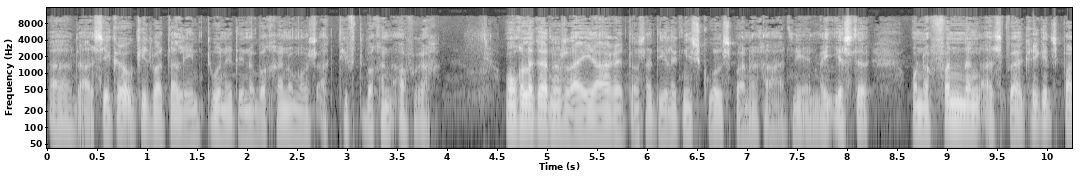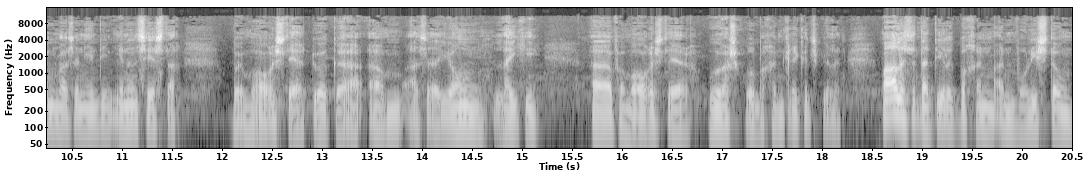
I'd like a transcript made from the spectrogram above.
uh, daar seker ook iets wat talent toon het en nou begin om ons aktief te begin afrig. Ongelukkig in ons ry jare het ons natuurlik nie skoolspanne gehad nie en my eerste ondervinding as vir 'n cricketspan was in 1961 by Morester toe ek um, as 'n jong leutjie uh vir Morester hoërskool begin cricket speel het. Maar alles het natuurlik begin in Wollystone.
